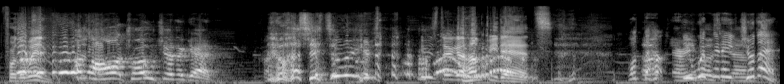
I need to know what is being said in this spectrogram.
for the win. on the heart Trojan again. What's he doing? He's doing a humpy dance. What the Oh, hell? there You're he whipping each again. other.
